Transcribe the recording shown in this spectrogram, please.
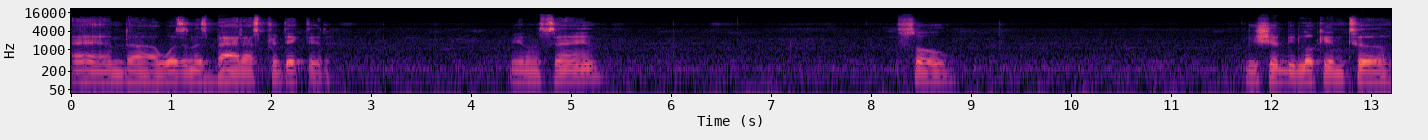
and uh, wasn't as bad as predicted. You know what I'm saying? So we should be looking to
